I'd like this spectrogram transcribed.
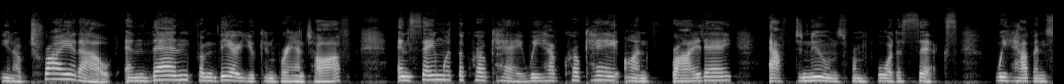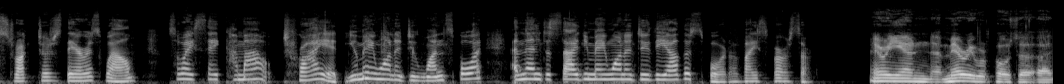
You know, try it out. And then from there, you can branch off. And same with the croquet. We have croquet on Friday afternoons from four to six. We have instructors there as well. So I say, come out, try it. You may want to do one sport and then decide you may want to do the other sport or vice versa. Marianne, uh, Mary Rapoza, uh,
